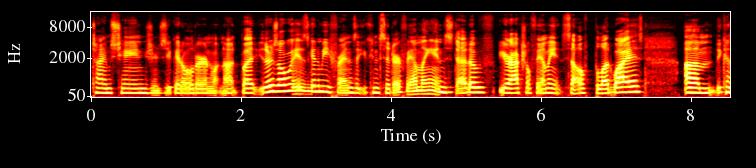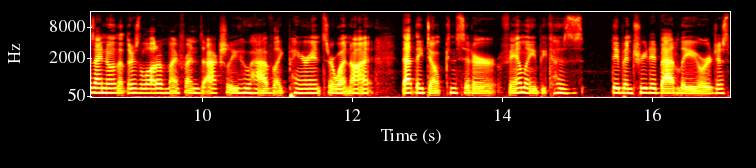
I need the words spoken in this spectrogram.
times change as you get older and whatnot. But there's always going to be friends that you consider family instead of your actual family itself, blood wise. Um, because I know that there's a lot of my friends actually who have like parents or whatnot that they don't consider family because they've been treated badly or just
